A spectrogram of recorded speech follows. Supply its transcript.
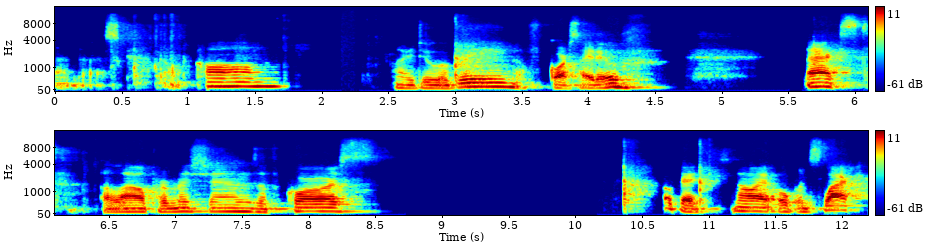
zendesk.com. I do agree. Of course I do. Next, allow permissions, of course. Okay, so now I open Slack.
